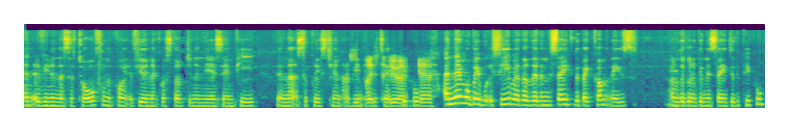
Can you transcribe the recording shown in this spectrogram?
intervene in this at all from the point of view of Nicola Sturgeon and the SNP, then that's the place to intervene place to protect to people. Yeah. And then we'll be able to see whether they're in the side of the big companies or they're going to be in the side of the people.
